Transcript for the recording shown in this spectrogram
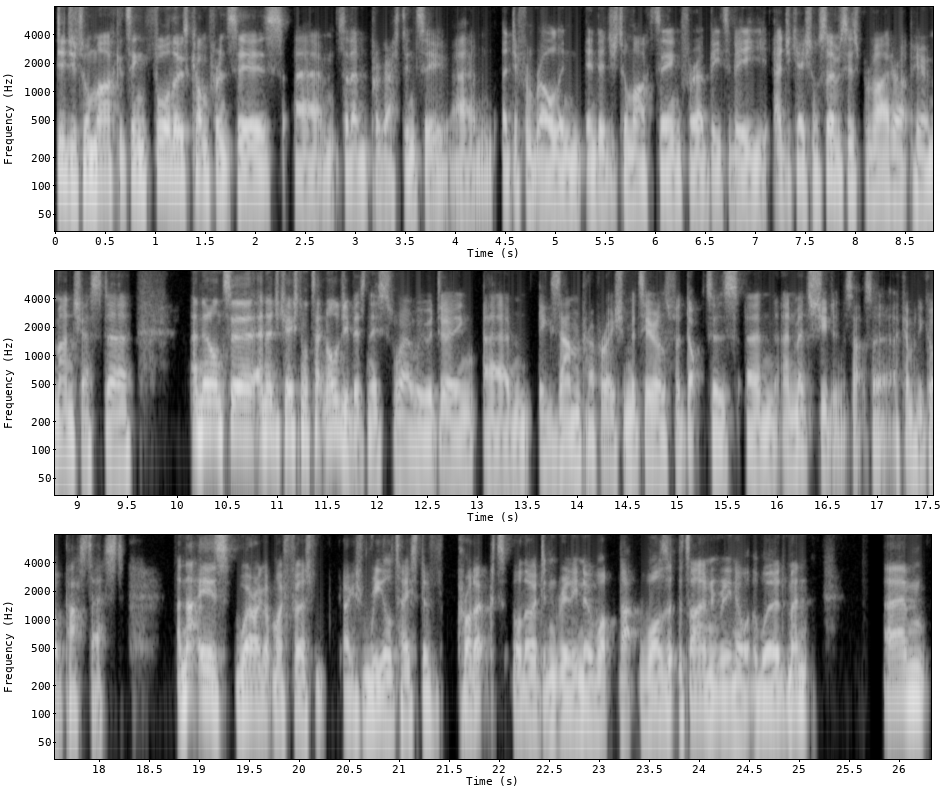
digital marketing for those conferences. Um, so then progressed into um, a different role in, in digital marketing for a B2B educational services provider up here in Manchester and then onto an educational technology business where we were doing um, exam preparation materials for doctors and, and med students. That's a, a, company called PassTest. And that is where I got my first, I guess, real taste of product, although I didn't really know what that was at the time, I didn't really know what the word meant. Um,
